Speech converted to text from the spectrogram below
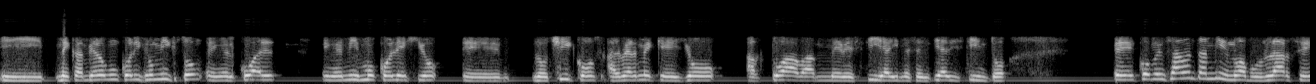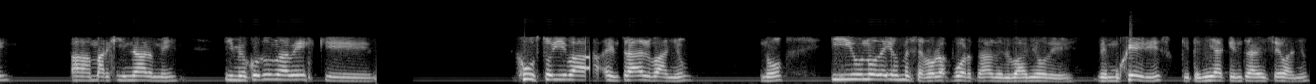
Y me cambiaron a un colegio mixto en el cual, en el mismo colegio, eh, los chicos, al verme que yo actuaba, me vestía y me sentía distinto, eh, comenzaban también ¿no? a burlarse, a marginarme. Y me acuerdo una vez que justo iba a entrar al baño, ¿no? Y uno de ellos me cerró la puerta del baño de, mujeres, que tenía que entrar a ese baño.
